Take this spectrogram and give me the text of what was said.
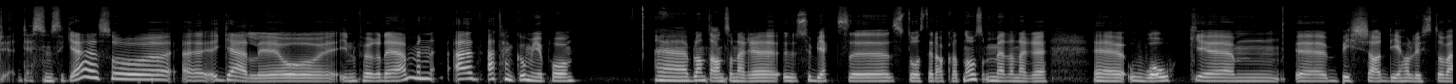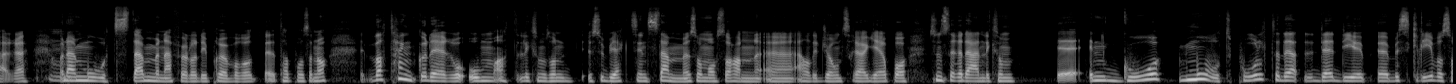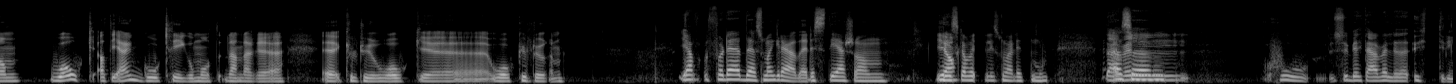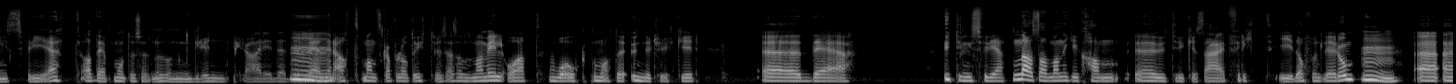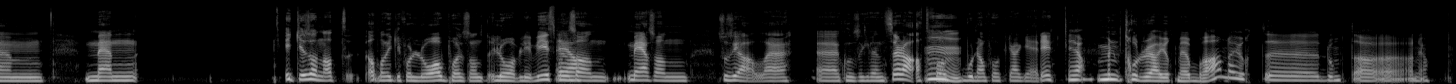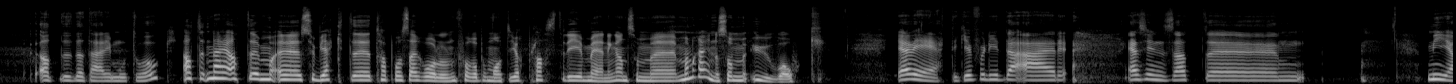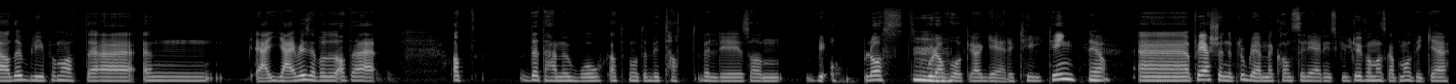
Det, det syns ikke jeg er så uh, gærlig å innføre det, men jeg, jeg tenker mye på eh, Blant annet sånn derre uh, subjekts akkurat nå, med den derre uh, woke uh, bikkja de har lyst til å være. Og den motstemmen jeg føler de prøver å ta på seg nå. Hva tenker dere om at liksom sånn subjekt sin stemme, som også han Ali Jones reagerer på, syns dere det er en liksom eh, en god motpol til det, det de eh, beskriver som woke. At de er en god kriger mot den der eh, kultur-woke-kulturen. Ja, for det er det som er greia deres. De er sånn Ja. De skal liksom være litt mot. Det er Altså- vel Subjektet er veldig ytringsfrihet. At det på en måte ser ut som en sånn grunnpilar i det de Mm. mener. At man skal få lov til å ytre seg sånn som man vil, og at woke på en måte undertrykker uh, det ytringsfriheten. Da, så at man ikke kan uh, uttrykke seg fritt i det offentlige rom. Mm. Uh, um, men ikke sånn at, at man ikke får lov på et sånt lovlig vis, men Ja. sånn, med sånn sosiale uh, konsekvenser. Da, folk, Mm. hvordan folk reagerer. Ja. Men tror du det har gjort mer bra enn det har gjort dumt, da, Anja? At dette er imot woke. At, nei, at uh, subjekt tar på seg rollen for å på en måte gjøre plass til de meningene som uh, man regner som uwoke. Jeg vet ikke, fordi det er Jeg synes at uh, mye av det blir på en måte en ja, Jeg vil se på det at, det, at dette her med woke At det på en måte blir tatt veldig sånn Blir oppblåst. Mm. Hvordan folk reagerer til ting. Ja. Uh, for jeg skjønner problemet med kanselleringskultur, for man skal på en måte ikke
